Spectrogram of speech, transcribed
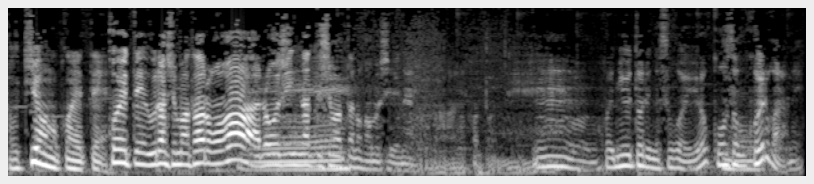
時をも超えて。超えて浦島太郎は老人になってしまったのかもしれない。うん。これニュートリノすごいよ。高速超えるからね。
